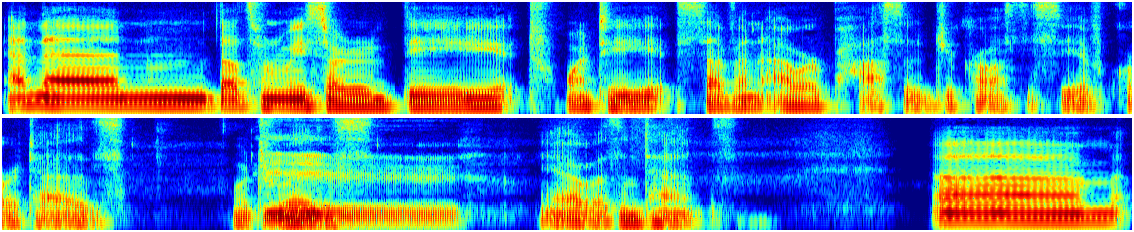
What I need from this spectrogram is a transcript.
And then that's when we started the 27 hour passage across the Sea of Cortez, which was Ew. yeah, it was intense. Um,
